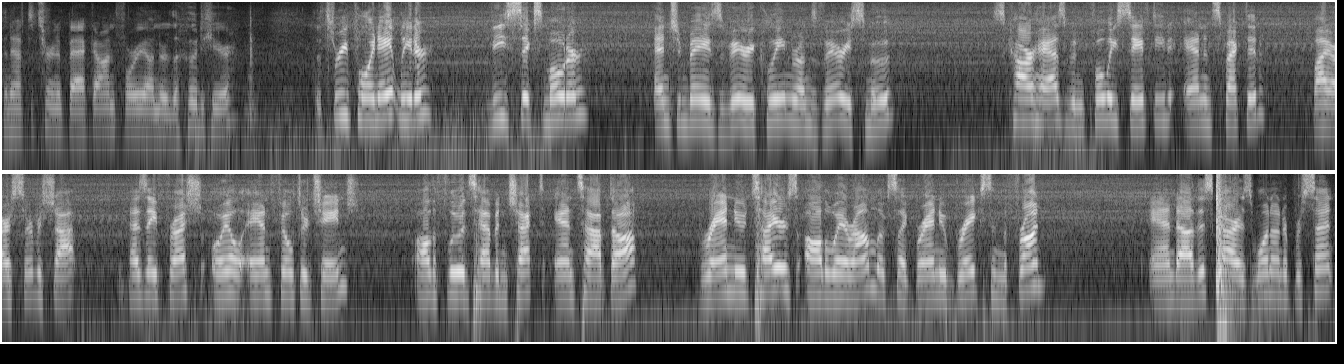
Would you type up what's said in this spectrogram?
then have to turn it back on for you under the hood here. The 3.8 liter V6 motor. Engine bay is very clean, runs very smooth. This car has been fully safetied and inspected by our service shop. Has a fresh oil and filter change. All the fluids have been checked and topped off. Brand new tires all the way around. Looks like brand new brakes in the front. And uh, this car is 100%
